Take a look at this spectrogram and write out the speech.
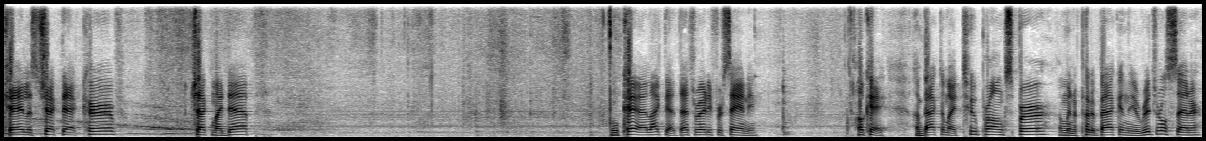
Okay, let's check that curve. Check my depth. Okay, I like that. That's ready for sanding. Okay, I'm back to my two-prong spur. I'm going to put it back in the original center.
